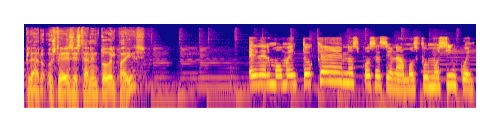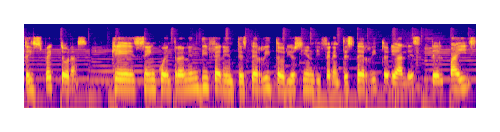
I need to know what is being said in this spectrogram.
Claro, ¿ustedes están en todo el país? En el momento que nos posesionamos fuimos 50 inspectoras que se encuentran en diferentes territorios y en diferentes territoriales del país.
